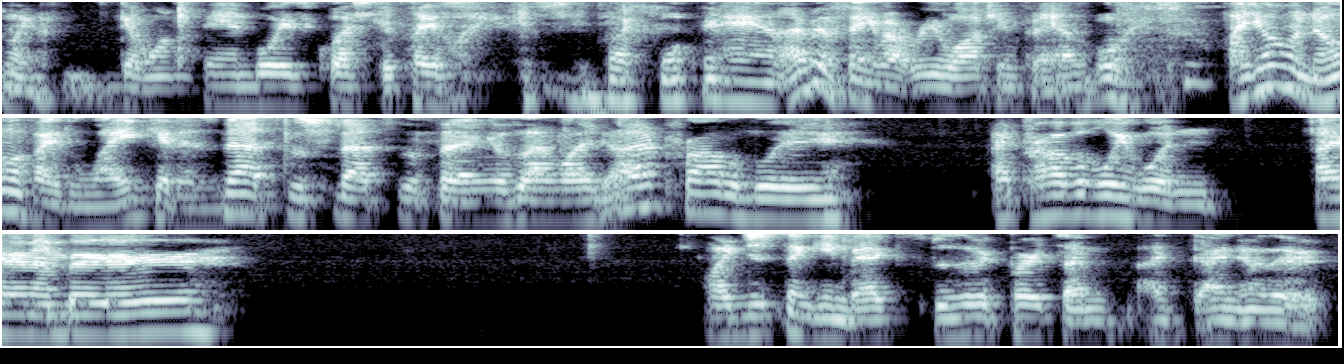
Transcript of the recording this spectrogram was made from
Like go on a fanboy's quest to play like Man, I've been thinking about rewatching Fanboys. I don't know if I'd like it as That's much. the that's the thing is I'm like I probably I probably wouldn't. I remember, like, just thinking back to specific parts. I'm, I, I know there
